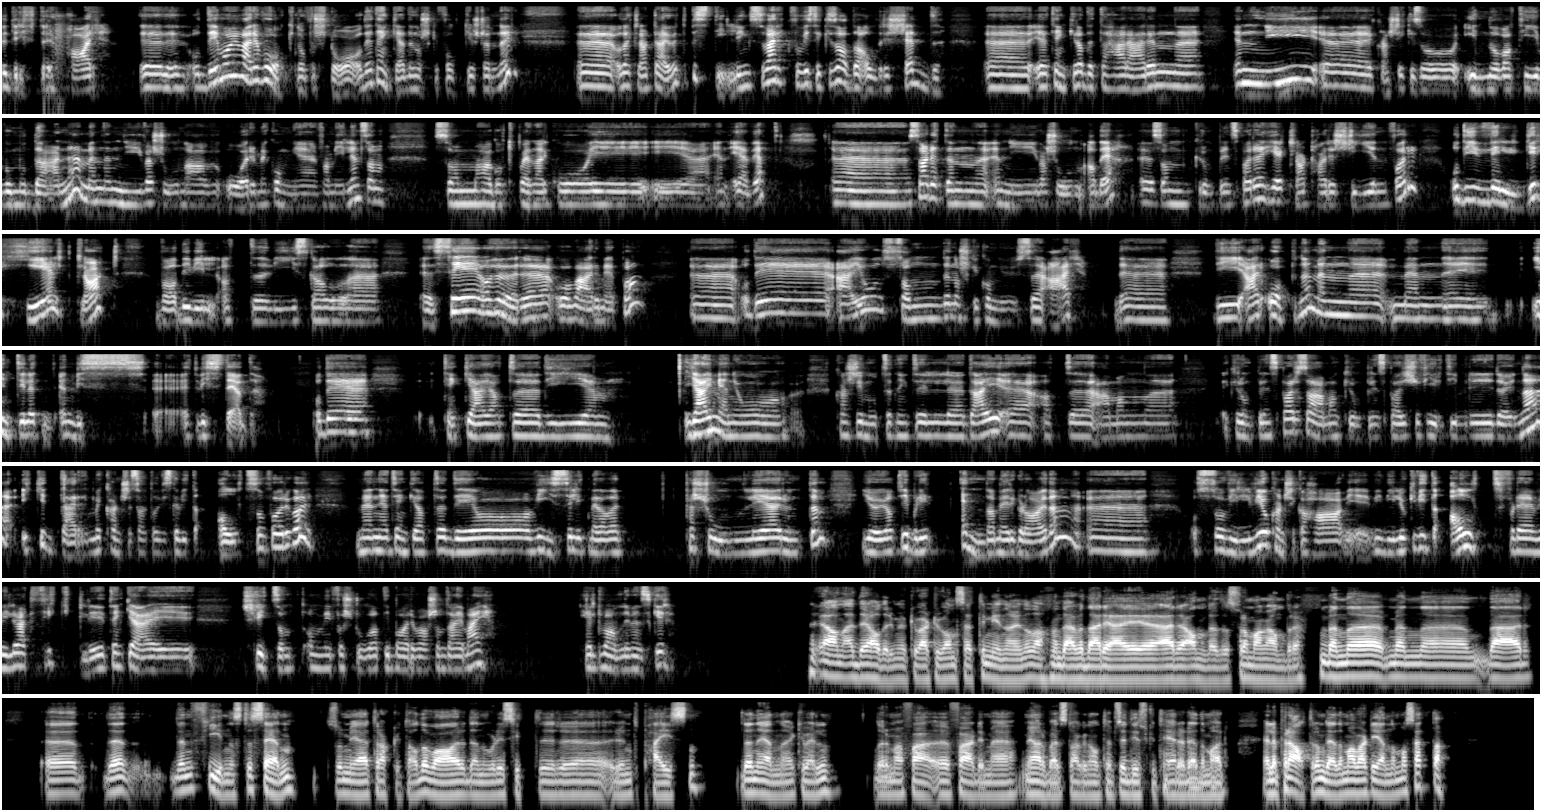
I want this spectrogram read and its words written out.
bedrifter har. Eh, og det må vi være våkne og forstå. Og det tenker jeg det norske folket skjønner. Eh, og det er klart det er jo et bestillingsverk, for hvis ikke så hadde det aldri skjedd. Eh, jeg tenker at dette her er en en ny, eh, kanskje ikke så innovativ og moderne, men en ny versjon av Året med kongefamilien, som, som har gått på NRK i, i en evighet. Eh, så er dette en, en, ny versjon av det, eh, som kronprinsparet helt klart har regien for. Og de velger helt klart hva de vil at eh, vi skal eh, se og høre og være med på. Eh, og det er jo sånn det norske kongehuset er. De er åpne, men, men eh, inntil et, viss, et visst sted. Og det tenker jeg at eh, de Jeg mener jo, kanskje i motsetning til deg, eh, at er man kronprinspar, så er man kronprinspar 24 timer i døgnet. Ikke dermed kanskje sagt at vi skal vite alt som foregår, men jeg tenker at det å vise litt mer av det personlige rundt dem, gjør jo at vi blir enda mer glad i dem. Eh, og så vil vi jo kanskje ikke ha vi, vi, vil jo ikke vite alt, for det ville vært fryktelig, tenker jeg, slitsomt om vi forsto at de bare var som deg og meg. Helt vanlige mennesker. Ja, nei, det hadde de jo ikke vært uansett i mine øyne, da. Men det er vel der jeg er annerledes fra mange andre. Men, eh, men eh, det er det, Den fineste scenen som jeg trakk ut av det, var den hvor de sitter rundt peisen den ene kvelden når de er eh, ferdig med, med arbeidsdagen og diskuterer det de har Eller prater om det de har vært igjennom og sett, da.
